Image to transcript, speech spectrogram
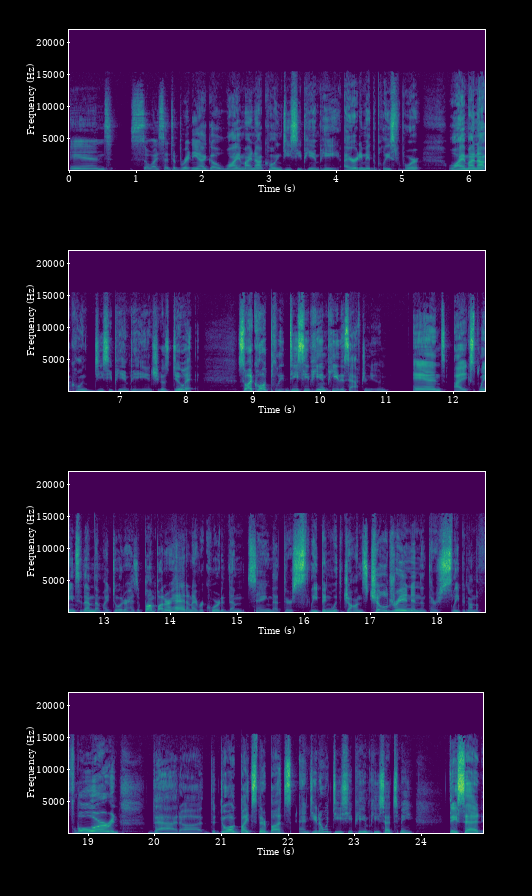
And so I said to Brittany, I go, why am I not calling DCP&P? I already made the police report. Why am I not calling DCP&P? And she goes, do it. So I called DCP&P this afternoon and I explained to them that my daughter has a bump on her head and I recorded them saying that they're sleeping with John's children and that they're sleeping on the floor and that uh, the dog bites their butts. And do you know what DCP&P said to me? They said,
